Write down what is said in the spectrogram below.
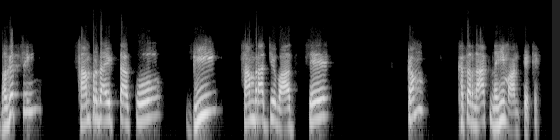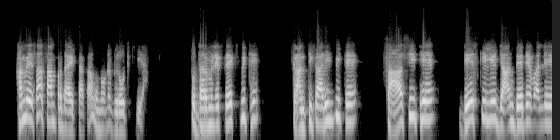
भगत सिंह सांप्रदायिकता को भी साम्राज्यवाद से कम खतरनाक नहीं मानते थे। हमेशा सांप्रदायिकता का उन्होंने विरोध किया। तो धर्मनिरपेक्ष भी थे, क्रांतिकारी भी थे, साहसी थे, देश के लिए जान देने वाले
